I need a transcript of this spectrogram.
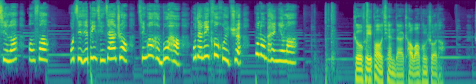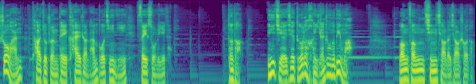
起了，王峰，我姐姐病情加重，情况很不好，我得立刻回去，不能陪你了。周飞抱歉的朝王峰说道。说完，他就准备开着兰博基尼飞速离开。等等，你姐姐得了很严重的病吗？王峰轻笑了笑说道：“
